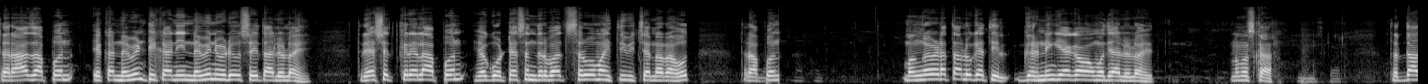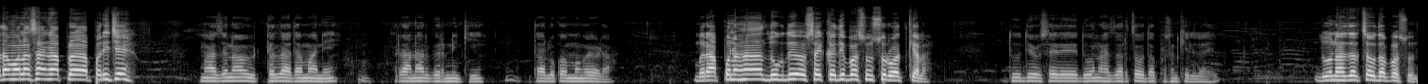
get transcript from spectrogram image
तर आज आपण एका नवीन ठिकाणी नवीन व्हिडिओसहित आलेलो आहे. तर या शेतकऱ्याला आपण या गोट्यासंदर्भात सर्व माहिती विचारणार आहोत. तर आपण मंगळवेढा तालुक्यातील गर्निंग या गावामध्ये आलेलो आहेत. नमस्कार. नमस्कार. तर दादा मला सांगा आपला परिचय. माझं नाव विठ्ठल दादा माने राहणार गर्निकी तालुका मंगळवेढा. बरं आपण हा दुग्ध व्यवसाय कधीपासून सुरुवात केला? दूध व्यवसाय दोन हजार चौदापासून केलेला आहे. दोन हजार चौदापासून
